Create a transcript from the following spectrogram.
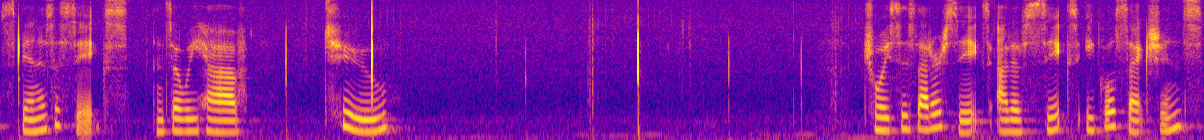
spin is a 6, and so we have 2 choices that are 6 out of 6 equal sections.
